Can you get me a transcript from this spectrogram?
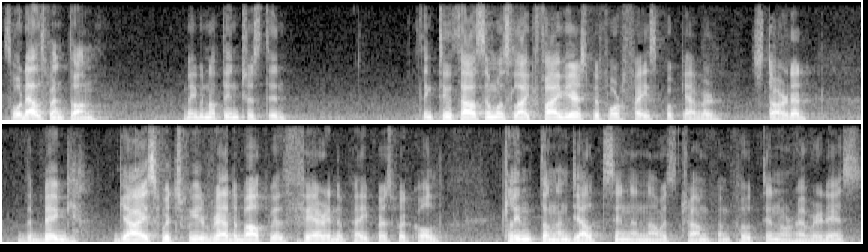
So what else went on? Maybe not interested. I think 2000 was like five years before Facebook ever started. The big guys which we read about with fear in the papers were called Clinton and Yeltsin, and now it's Trump and Putin, or whoever it is.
